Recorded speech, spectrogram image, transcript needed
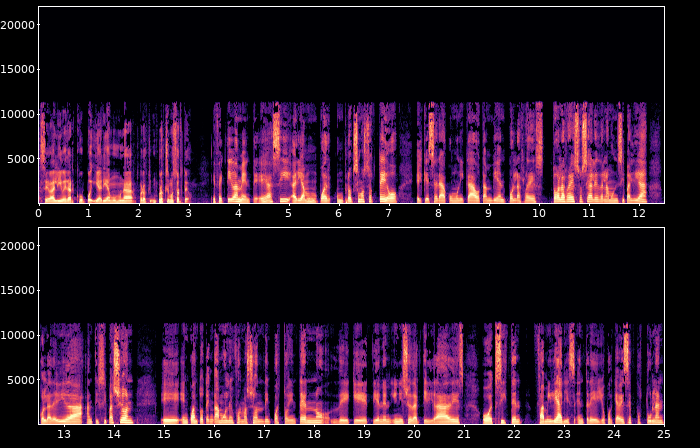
se va a liberar cupo y haríamos una, un próximo sorteo. Efectivamente, es así, haríamos un, un, próximo sorteo, el que será comunicado también por las redes, todas las redes sociales de la municipalidad con la debida anticipación. Eh, en cuanto tengamos la información de impuestos internos, de que tienen inicio de actividades o existen familiares entre ellos, porque a veces postulan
